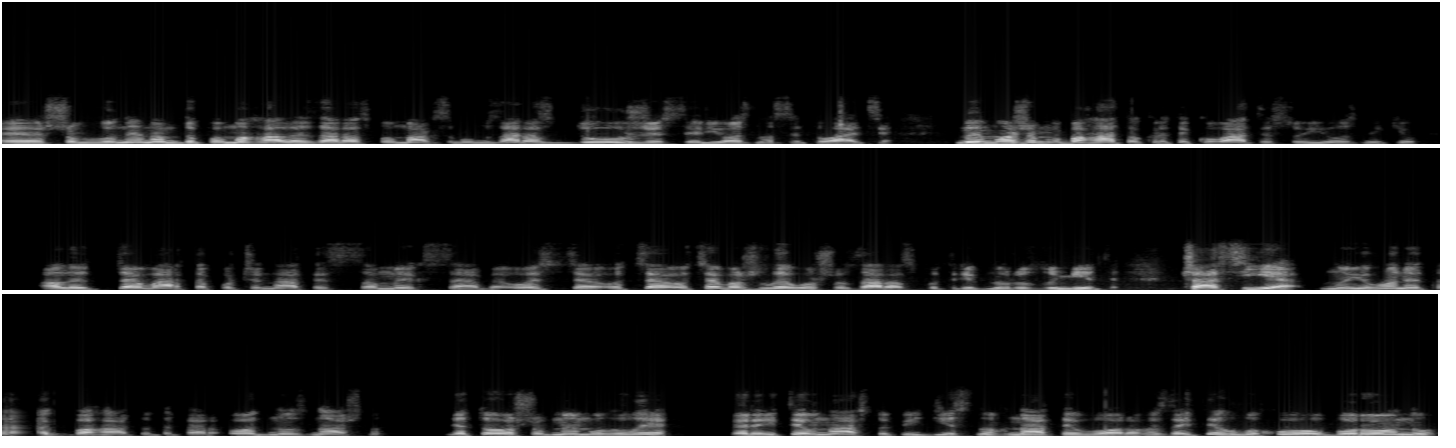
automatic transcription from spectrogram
Е, Щоб вони нам допомагали зараз по максимуму. Зараз дуже серйозна ситуація. Ми можемо багато критикувати союзників, але це варто починати з самих себе. Ось це оце, оце важливо, що зараз потрібно розуміти. Час є, але його не так багато тепер, однозначно, для того, щоб ми могли перейти в наступ і дійсно гнати ворога. Зайти в глуху оборону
